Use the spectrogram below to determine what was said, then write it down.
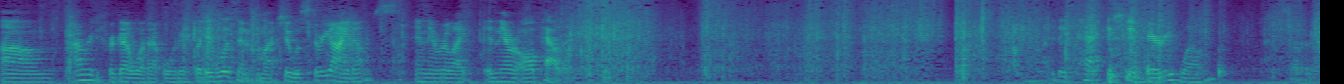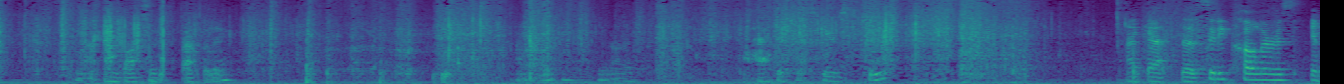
Um, I already forgot what I ordered, but it wasn't much. It was three items, and they were like, and they were all palettes. Uh, they packaged it very well. So, I'm not unboxing it properly. Um, package here's two. I got the City Colors in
